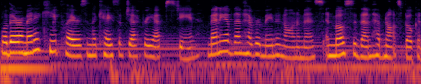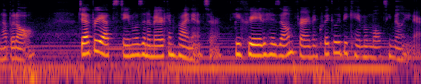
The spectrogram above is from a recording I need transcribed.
While there are many key players in the case of Jeffrey Epstein, many of them have remained anonymous and most of them have not spoken up at all. Jeffrey Epstein was an American financier. He created his own firm and quickly became a multimillionaire.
